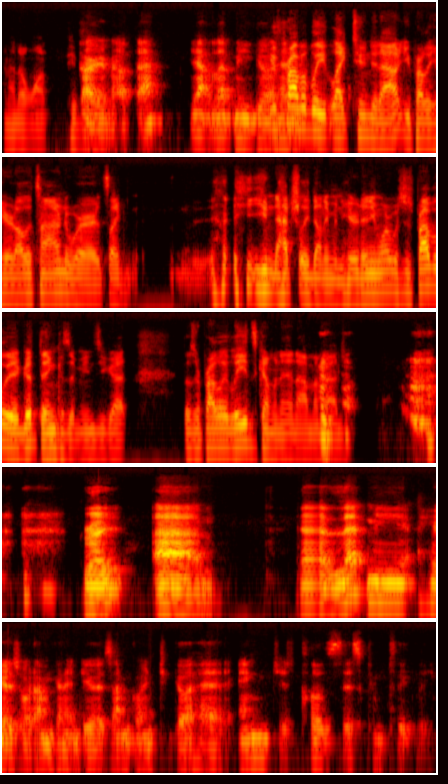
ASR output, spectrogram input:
and I don't want people. Sorry about that. Yeah, let me go. You've probably like tuned it out. You probably hear it all the time to where it's like you naturally don't even hear it anymore, which is probably a good thing because it means you got those are probably leads coming in. I'm imagining. right. Um, uh, let me. Here's what I'm going to do: is I'm going to go ahead and just close this completely.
